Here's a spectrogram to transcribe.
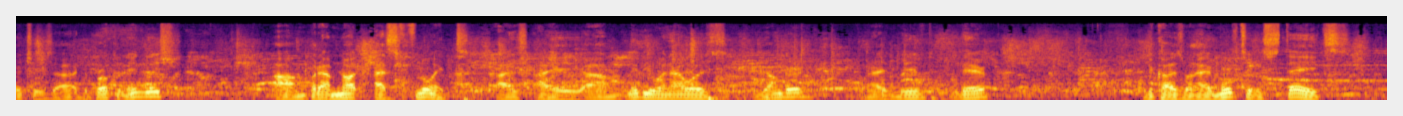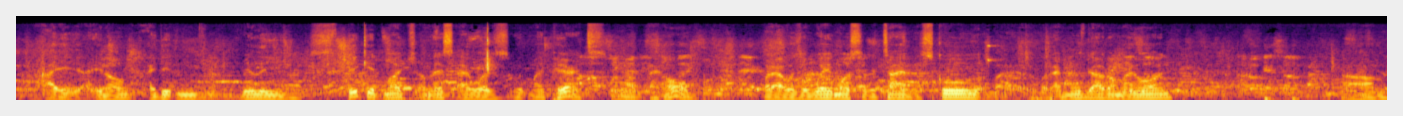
which is uh, the broken English, um, but I'm not as fluent as I um, maybe when I was younger, when I lived there. Because when I moved to the states, I you know I didn't really speak it much unless I was with my parents, you know, at home. But I was away most of the time in school. But I moved out on my own, um,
